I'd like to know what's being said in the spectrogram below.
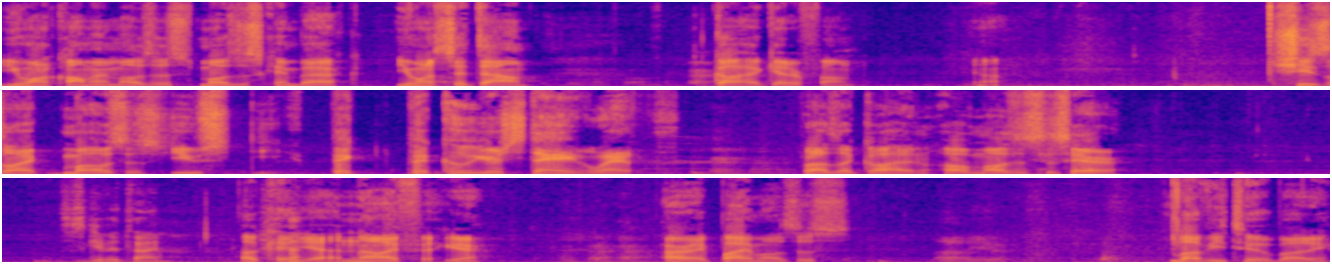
You want to comment, Moses? Moses came back. You want to sit down? Go ahead, get her phone. Yeah. She's like, Moses, you s- pick pick who you're staying with. But I was like, go ahead. Oh, Moses is here. Just give it time. Okay, yeah, no, I figure. All right, bye, Moses. Love you. Love you too, buddy.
